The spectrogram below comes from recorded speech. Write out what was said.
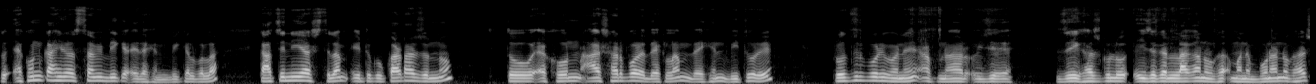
তো এখন কাহিনী হচ্ছে আমি বিকেল দেখেন, বিকালবেলা কাছে নিয়ে আসছিলাম এটুকু কাটার জন্য। তো এখন আসার পরে দেখলাম, দেখেন ভিতরে প্রচুর পরিমাণে আপনার ওই যে যে ঘাসগুলো এই জায়গায় লাগানো মানে বোনানো ঘাস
